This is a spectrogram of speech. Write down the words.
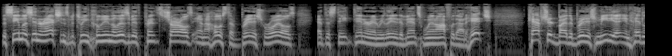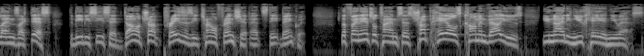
The seamless interactions between Queen Elizabeth, Prince Charles, and a host of British royals at the state dinner and related events went off without a hitch. Captured by the British media in headlines like this, the BBC said Donald Trump praises eternal friendship at state banquet. The Financial Times says Trump hails common values uniting UK and US.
